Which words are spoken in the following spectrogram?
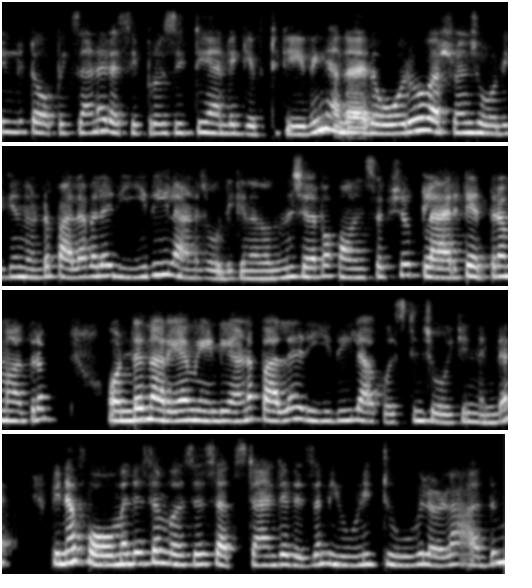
yield topics ആണ് റെസിപ്രോസിറ്റി ആൻഡ് ഗിഫ്റ്റ് ഗീവിംഗ് അതായത് ഓരോ വർഷവും ചോദിക്കുന്നുണ്ട്. പല പല രീതിയിലാണ് ചോദിക്കുന്നത്. ഒന്ന് ചിലപ്പോൾ കോൺസെപ്റ്റ് ക്ലാരിറ്റി എത്രമാത്രം ഉണ്ടെന്ന് അറിയാൻ വേണ്ടിയാണ് പല രീതിയിൽ ആ ക്വസ്റ്റ്യൻ ചോദിക്കുന്നുണ്ട്. പിന്നെ ഫോമലിസം വേഴ്സസ് സബ്സ്റ്റാൻഡറിസം യൂണിറ്റ് ടൂവിലുള്ള അതും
